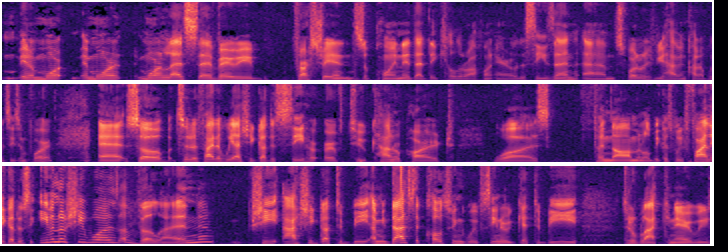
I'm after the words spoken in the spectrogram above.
you know more and more more or less uh, very frustrated and disappointed that they killed her off on Arrow this season. Um, spoiler if you haven't caught up with season four. Uh, so, but to the fact that we actually got to see her Earth two counterpart was phenomenal because we finally got to see, even though she was a villain, she actually got to be. I mean, that's the closest thing we've seen her get to be to the Black Canary, we,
